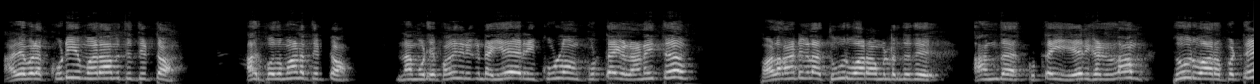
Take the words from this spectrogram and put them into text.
அதே போல குடிமராமத்து திட்டம் அற்புதமான திட்டம். நம்முடைய பகுதியில் இருக்கின்ற ஏரி குளம் குட்டைகள் அனைத்தும் பல ஆண்டுகளா தூர்வாராமல் இருந்தது. அந்த குட்டை ஏரிகள் எல்லாம் தூர்வாரப்பட்டு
